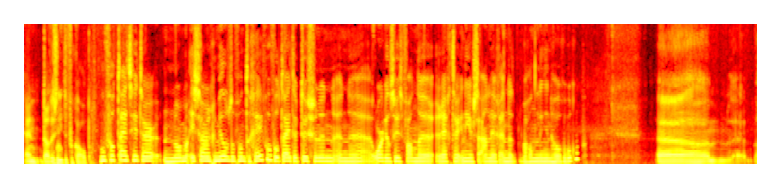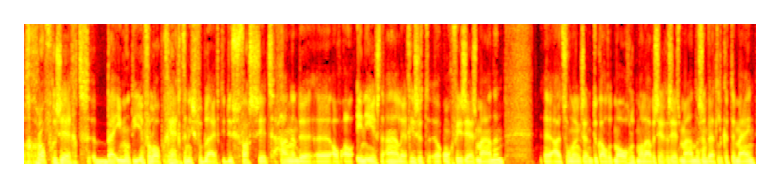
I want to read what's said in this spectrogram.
En dat is niet te verkopen. Hoeveel tijd zit er, normaal, is daar een gemiddelde van te geven? Hoeveel tijd er tussen een, een uh, oordeel zit van de rechter in eerste aanleg... en de behandeling in hoger beroep? Uh, grof gezegd, bij iemand die in voorlopige hechtenis verblijft... die dus vastzit, hangende, uh, al, al in eerste aanleg... is het uh, ongeveer zes maanden. Uitzonderingen zijn natuurlijk altijd mogelijk... maar laten we zeggen zes maanden, is een wettelijke termijn.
